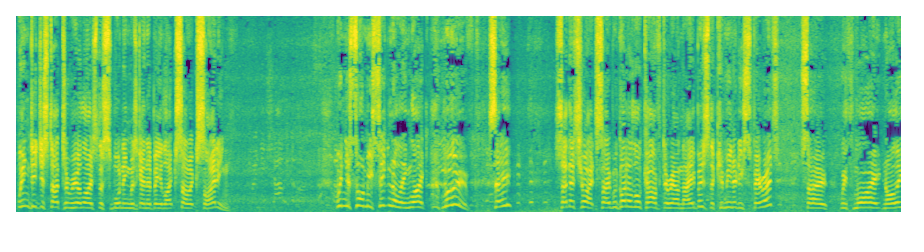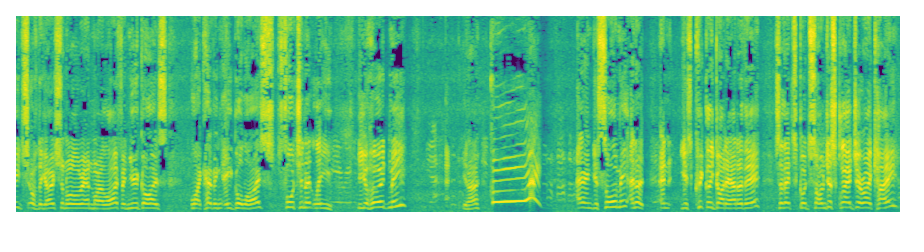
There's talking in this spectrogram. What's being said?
when did you start to realise this morning was going to be like so exciting? When you shouted at us. When you saw me signalling, like, move! See? So that's right. So we've got to look after our neighbours, the community spirit. So with my knowledge of the ocean all around my life, and you guys like having eagle eyes, fortunately you heard me. You know, and you saw me, and it, and you quickly got out of there. So that's good. So I'm just glad you're okay. We're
